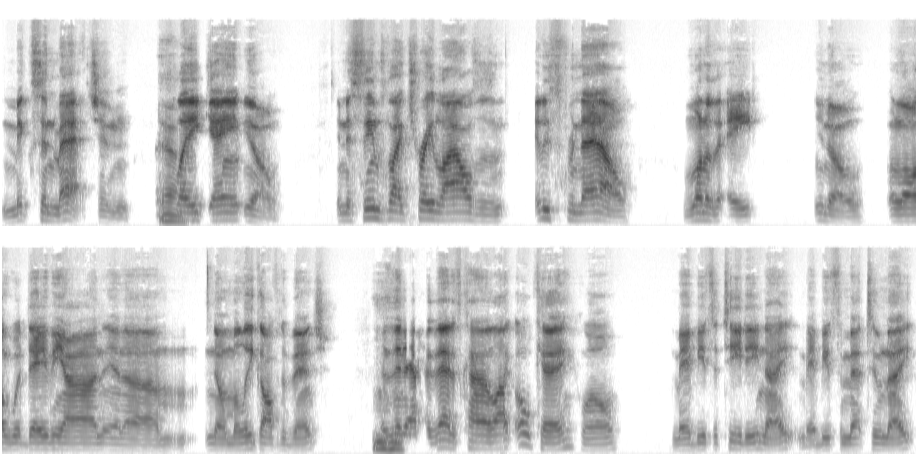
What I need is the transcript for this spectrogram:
mix and match and yeah. play game. You know, and it seems like Trey Lyles is at least for now one of the eight. You know, along with Davion and um, you know Malik off the bench. Mm-hmm. And then after that, it's kind of like, okay, well, maybe it's a TD night, maybe it's a Met Metu night.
